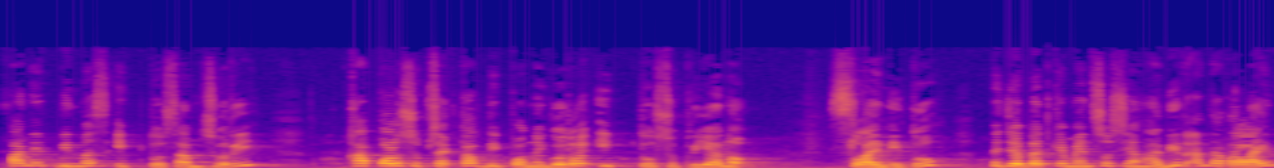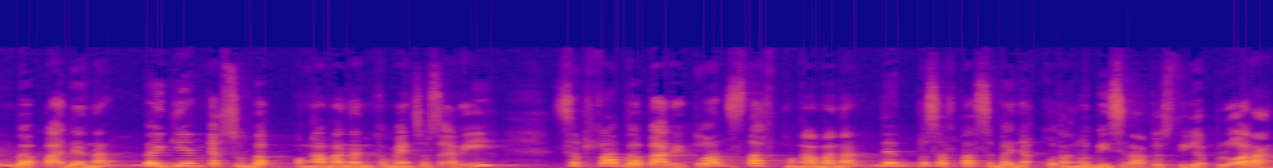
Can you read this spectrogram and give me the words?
Panit Binmas Ibtu Samsuri, Kapol Subsektor Diponegoro Ibtu Supriyono, Selain itu, pejabat Kemensos yang hadir antara lain Bapak Danang, bagian Kasubag Pengamanan Kemensos RI, serta Bapak Rituan, staf pengamanan, dan peserta sebanyak kurang lebih 130 orang.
